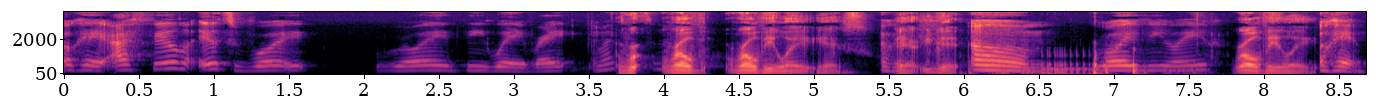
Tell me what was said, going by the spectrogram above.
Okay, I feel it's Roy Roy v. Wade, right? Ro- Roe Roe v. Wade, yes, Okay. yeah, you good. Um Roy v. Wade. Roe v. Wade. Okay.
